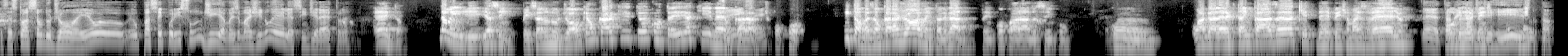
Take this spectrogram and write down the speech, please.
Essa situação do John aí, eu, eu passei por isso um dia, mas imagino ele assim direto, né? É, então. Não, e, e- assim, pensando no John, que é um cara que, que eu encontrei aqui, né? Sim, um cara, sim. tipo, pô. Então, mas é um cara jovem, tá ligado? Tem comparado assim com, com, com a galera que tá em casa, que de repente é mais velho, É, tá Ou de repente- de risco e tal.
